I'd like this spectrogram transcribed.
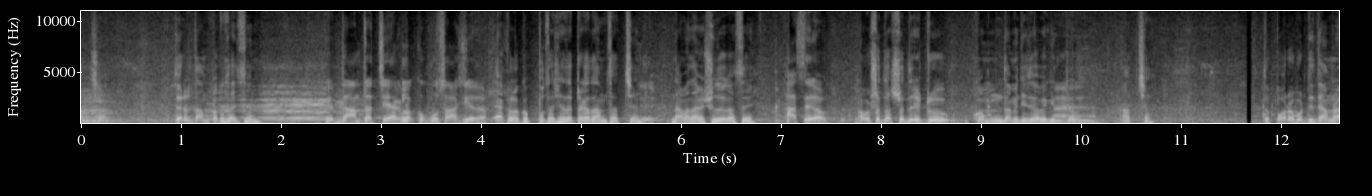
আচ্ছা। তো এটার দাম কত চাইছেন? এর দাম চাচ্ছে এক লক্ষ পঁচাশি হাজার। এক লক্ষ পঁচাশি হাজার টাকা দাম চাচ্ছেন। সুযোগ আছে? আছে। অবশ্য দর্শকদের একটু কম দামে দিতে হবে কিন্তু। হ্যাঁ, আচ্ছা। তো পরবর্তীতে আমরা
